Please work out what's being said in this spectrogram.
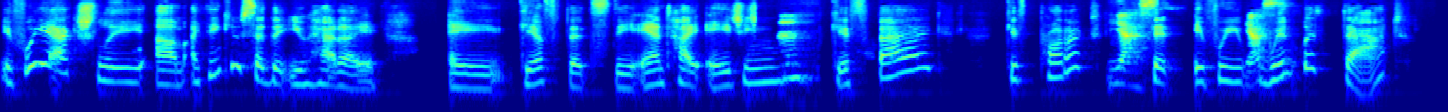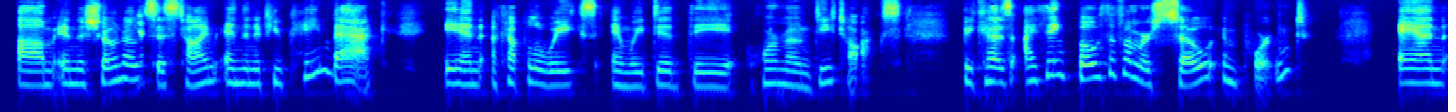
if we actually um, i think you said that you had a a gift that's the anti-aging mm. gift bag gift product yes that if we yes. went with that um, in the show notes yes. this time and then if you came back in a couple of weeks and we did the hormone detox because i think both of them are so important and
